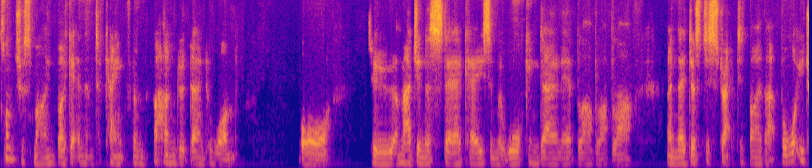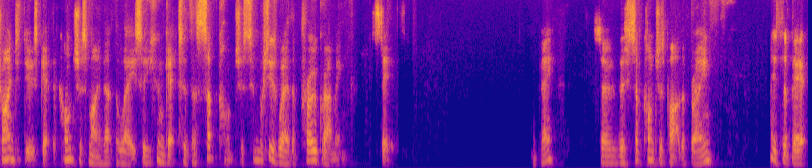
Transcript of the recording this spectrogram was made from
conscious mind by getting them to count from 100 down to one, or to imagine a staircase and we're walking down it, blah, blah, blah and they're just distracted by that. But what you're trying to do is get the conscious mind out of the way so you can get to the subconscious, which is where the programming sits. Okay, so the subconscious part of the brain is the bit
